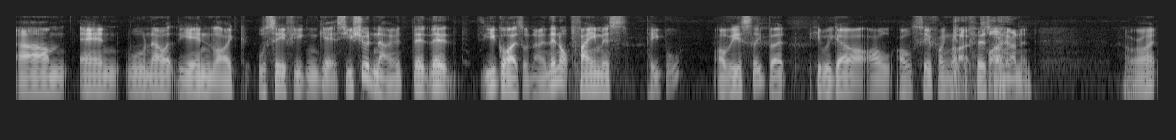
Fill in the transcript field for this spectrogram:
Um, and we'll know at the end. Like, we'll see if you can guess. You should know. They're, they're you guys will know. They're not famous people, obviously, but here we go. I'll I'll see if I can get the first one it. running. All right.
